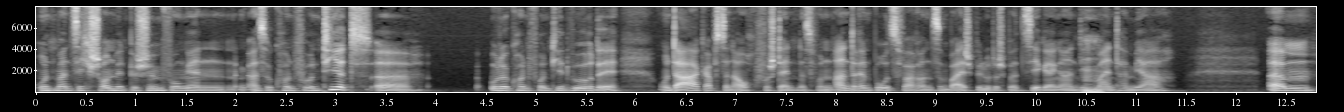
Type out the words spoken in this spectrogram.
und man sich schon mit Beschimpfungen also konfrontiert äh, oder konfrontiert wurde. Und da gab es dann auch Verständnis von anderen Bootsfahrern zum Beispiel oder Spaziergängern, die mhm. gemeint haben, ja, ähm,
